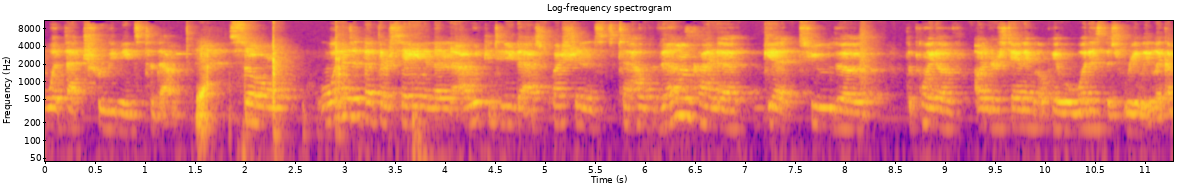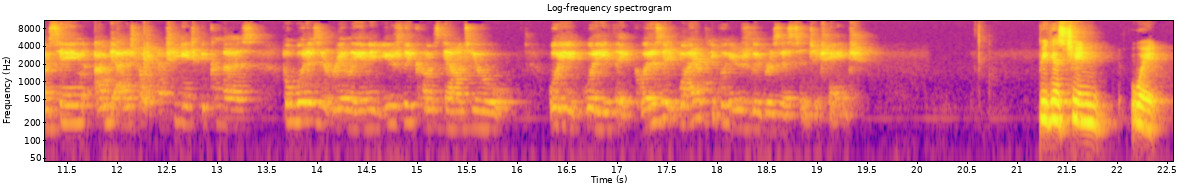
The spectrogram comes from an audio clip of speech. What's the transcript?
what that truly means to them. Yeah. So what is it that they're saying, and then I would continue to ask questions to help them kind of get to the the point of understanding. Okay, well, what is this really? Like I'm saying, I'm I just don't want to change because, but what is it really? And it usually comes down to what do you what do you think? What is it? Why are people usually resistant to change? Because change wait,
